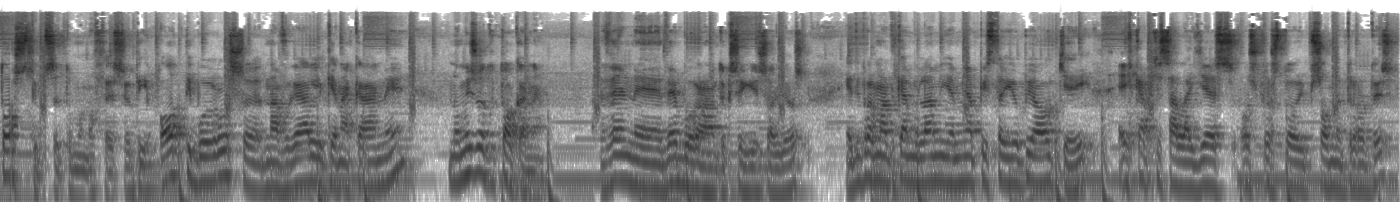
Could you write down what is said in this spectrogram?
το στύψε το μονοθέσιο. Ότι ό,τι μπορούσε να βγάλει και να κάνει, νομίζω ότι το έκανε. Δεν, ε, δεν μπορώ να το εξηγήσω αλλιώς. Γιατί πραγματικά μιλάμε για μια πίστα η οποία, ok, έχει κάποιες αλλαγές ως προς το υψόμετρό της.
